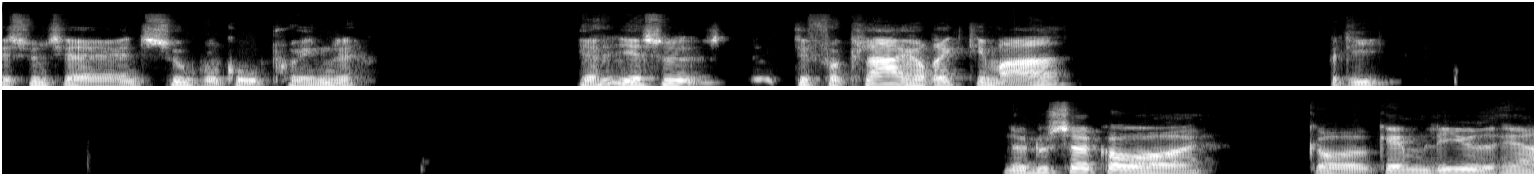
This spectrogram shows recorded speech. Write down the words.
Det synes jeg er en super god pointe. Jeg, jeg synes, det forklarer jo rigtig meget, fordi når du så går, går gennem livet her,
